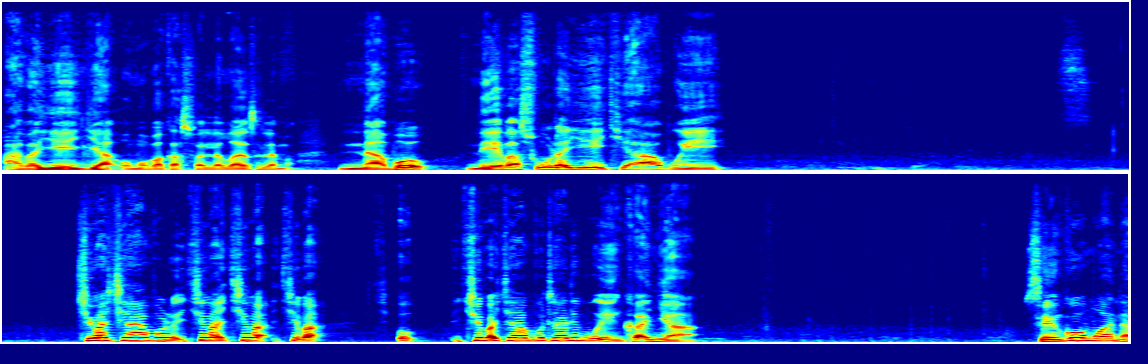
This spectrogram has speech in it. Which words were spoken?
abayeeja omubaka sallla salama nabo nebasuulayo ekyabwe kiba kya butali bwenkanya senga omwana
